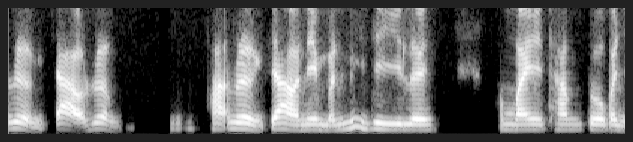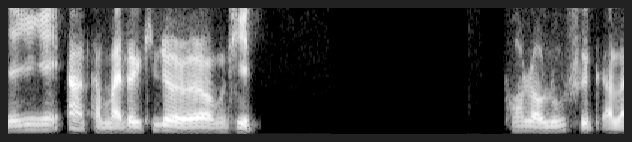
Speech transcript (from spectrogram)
เรื่องเจ้าเรื่อง พระเรื่องเจ้านี่มันไม่ดีเลยทำไมทำตัวกันอย่างนี้อะทำไมเราคิดว่าเราผิด เพราะเรารู้สึกอะไร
